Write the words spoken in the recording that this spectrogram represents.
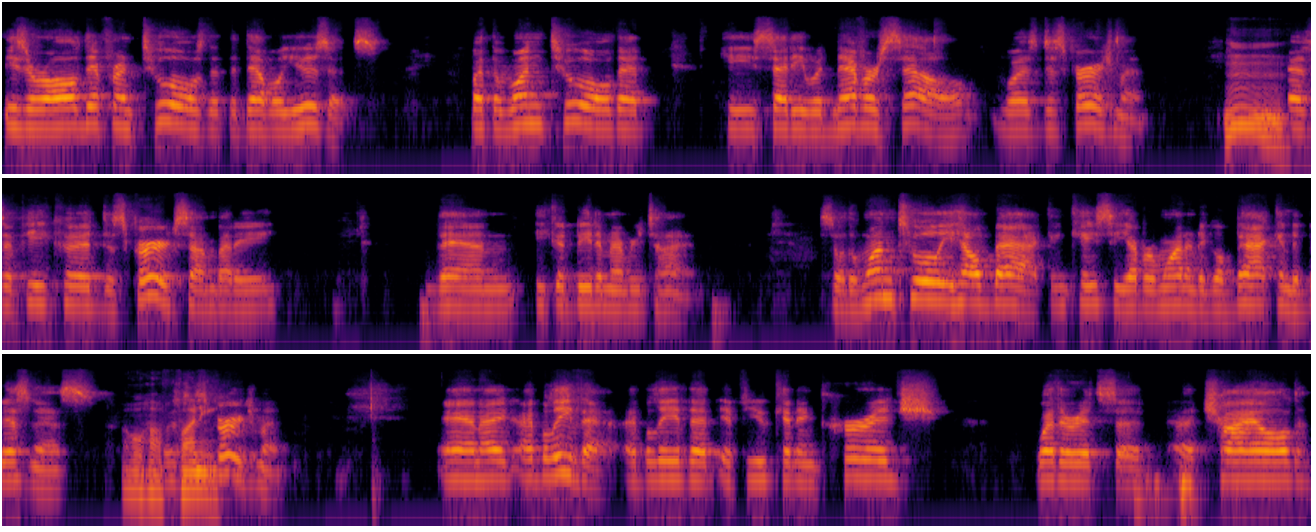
These are all different tools that the devil uses. But the one tool that he said he would never sell was discouragement. Mm. Because if he could discourage somebody, then he could beat him every time. So the one tool he held back in case he ever wanted to go back into business oh, how was funny. discouragement. And I, I believe that. I believe that if you can encourage, whether it's a, a child,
